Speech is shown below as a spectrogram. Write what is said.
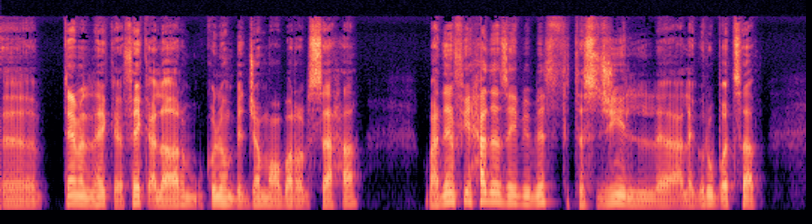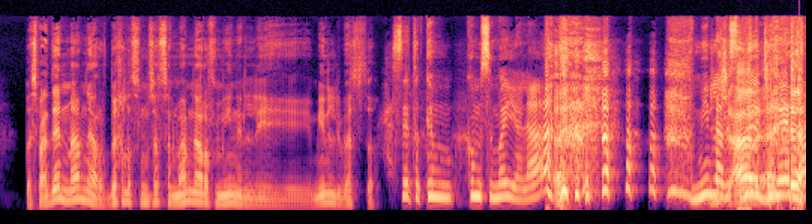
آه، بتعمل هيك fake alarm وكلهم بيتجمعوا برا بالساحة. وبعدين في حدا زي ببث تسجيل على group واتساب. بس بعدين ما بنعرف بيخلص المسلسل ما بنعرف مين اللي مين اللي بثه حسيته كم كم سميه لا؟ مين لابس. بيج؟ غيرها.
